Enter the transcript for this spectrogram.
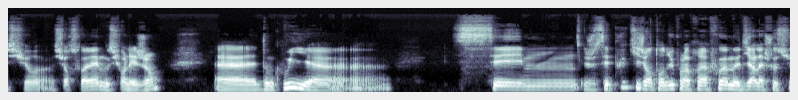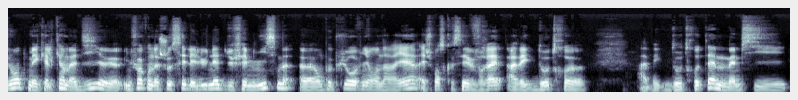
sur sur soi-même ou sur les gens. Euh, donc oui. Euh, c'est, mmh, je sais plus qui j'ai entendu pour la première fois me dire la chose suivante, mais quelqu'un m'a dit euh, une fois qu'on a chaussé les lunettes du féminisme, on on peut plus revenir en arrière. Et je pense que c'est vrai avec d'autres avec d'autres thèmes, même si,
